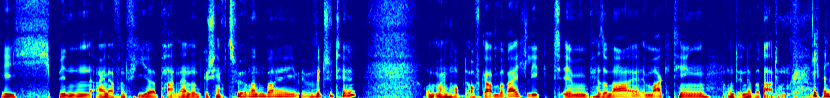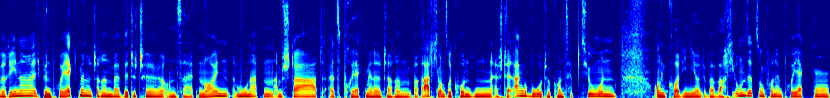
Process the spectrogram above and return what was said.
Ich bin einer von vier Partnern und Geschäftsführern bei Digital und mein Hauptaufgabenbereich liegt im Personal, im Marketing und in der Beratung. Ich bin Verena, ich bin Projektmanagerin bei Digital und seit neun Monaten am Start. Als Projektmanagerin berate ich unsere Kunden, erstelle Angebote, Konzeptionen und koordiniere und überwache die Umsetzung von den Projekten.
